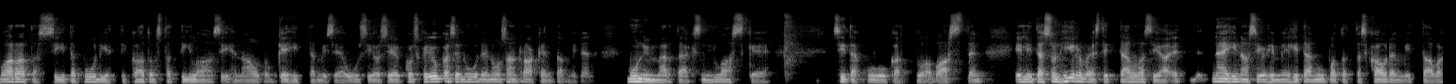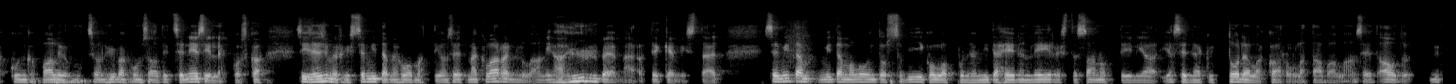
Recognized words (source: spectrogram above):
varata siitä budjettikatosta tilaa siihen auton kehittämiseen ja uusia osia, koska jokaisen uuden osan rakentaminen mun ymmärtääkseni laskee sitä kulukattua vasten. Eli tässä on hirveästi tällaisia, että näihin asioihin me ehditään upota tässä kauden mittaan vaikka kuinka paljon, mutta se on hyvä, kun saatit sen esille, koska siis esimerkiksi se, mitä me huomattiin, on se, että McLarenilla on ihan hirveä määrä tekemistä. Että se, mitä, mitä mä luin tuossa viikonloppuna ja mitä heidän leiristä sanottiin, ja, ja se näkyy todella karulla tavallaan, se, että auto nyt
